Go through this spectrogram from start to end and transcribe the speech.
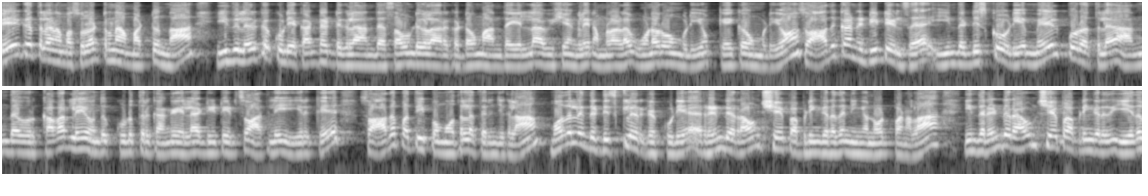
வேகத்தில் நம்ம சுழற்றினா மட்டும்தான் இதில் இருக்கக்கூடிய கண்டென்ட்டுகளை அந்த சவுண்டுகளாக இருக்கட்டும் அந்த எல்லா விஷயங்களையும் நம்மளால் உணரவும் முடியும் கேட்கவும் முடியும். ஸோ அதுக்கான டீட்டெயில்ஸை இந்த டிஸ்கோடைய மேல்புறத்தில் அந்த ஒரு கவர்லேயே வந்து கொடுத்துருக்காங்க. எல்லா டீட்டெயில்ஸும் அதுலேயே இருக்குது ஸோ அதை பற்றி இப்போ முதல்ல தெரிஞ்சுக்கலாம். முதல்ல இந்த டிஸ்கில் இருக்கக்கூடிய ரெண்டு ரவுண்ட் ஷேப் அப்படிங்கிறத நீங்கள் நோட் பண்ணலாம். இந்த ரெண்டு ரவுண்ட் ஷேப் அப்படிங்கிறது எதை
